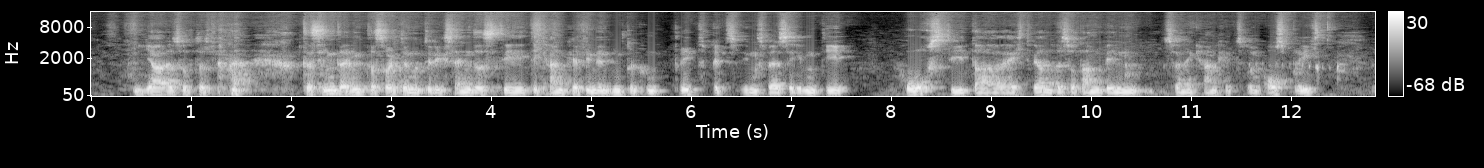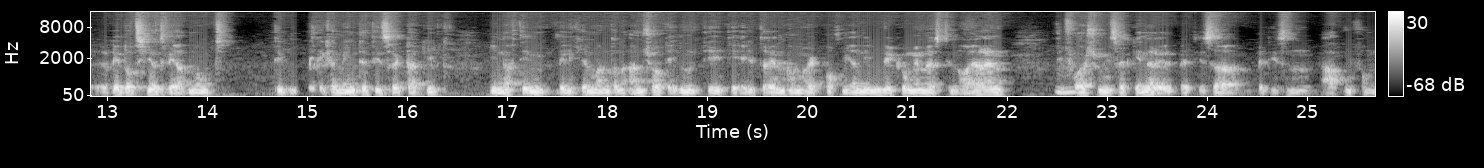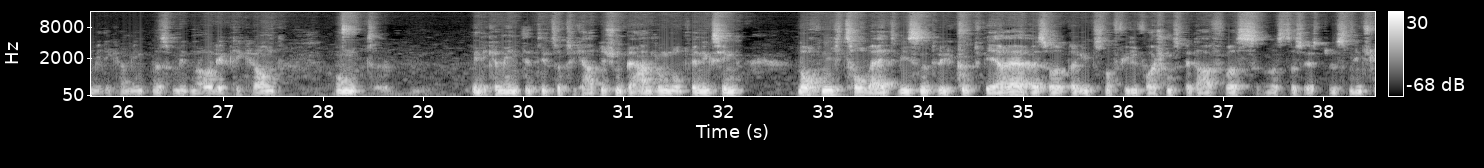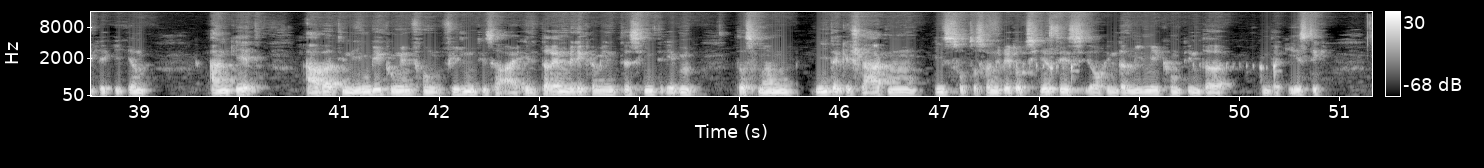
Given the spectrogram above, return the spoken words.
Ja, also das, der Sinn dahinter sollte natürlich sein, dass die, die Krankheit in den Hintergrund tritt, beziehungsweise eben die Hochs, die da erreicht werden, also dann, wenn so eine Krankheit ausbricht, reduziert werden. Und die Medikamente, die es halt da gibt, je nachdem, welche man dann anschaut, eben die, die Älteren haben halt noch mehr Nebenwirkungen als die Neueren. Die mhm. Forschung ist halt generell bei dieser, bei diesen Arten von Medikamenten, also mit Neuroleptika und, und Medikamente, die zur psychiatrischen Behandlung notwendig sind, noch nicht so weit, wie es natürlich gut wäre. Also da gibt es noch viel Forschungsbedarf, was, was das, das menschliche Gehirn angeht. Aber die Nebenwirkungen von vielen dieser älteren Medikamente sind eben, dass man niedergeschlagen ist, sozusagen reduziert ist, auch in der Mimik und in der, in der Gestik.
